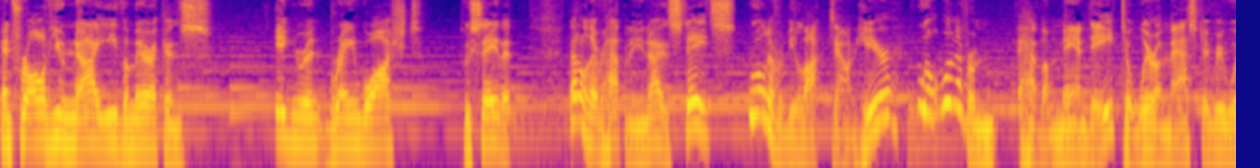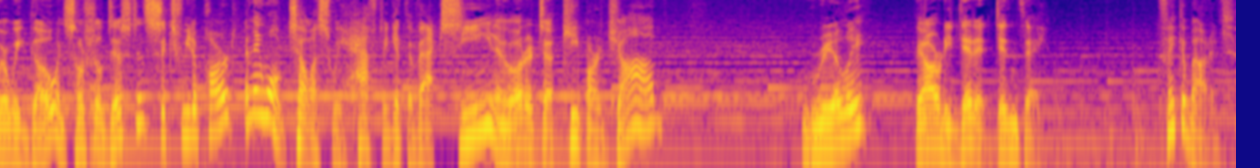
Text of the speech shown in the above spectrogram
And for all of you naive Americans, ignorant, brainwashed, who say that that'll never happen in the United States, we'll never be locked down here. We'll, we'll never have a mandate to wear a mask everywhere we go and social distance six feet apart. And they won't tell us we have to get the vaccine in order to keep our job. Really? They already did it, didn't they? Think about it.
